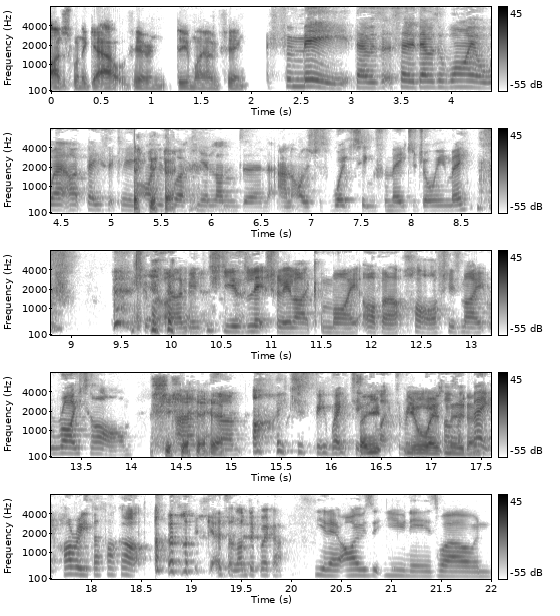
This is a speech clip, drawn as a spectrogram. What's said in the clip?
I just want to get out of here and do my own thing. for me, there was so there was a while where I, basically I was working in London and I was just waiting for May to join me. I mean, she is literally like my other half. She's my right arm, and yeah, um, I just be waiting So you- for like three you always I was knew like. May, hurry the fuck up! like, get to London quicker. you know, I was at uni as well, and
